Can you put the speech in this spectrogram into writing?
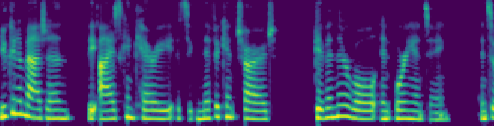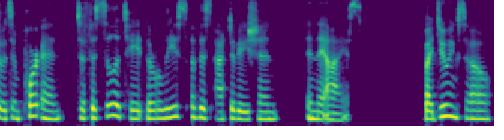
you can imagine the eyes can carry a significant charge given their role in orienting, and so it's important to facilitate the release of this activation in the eyes. By doing so,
